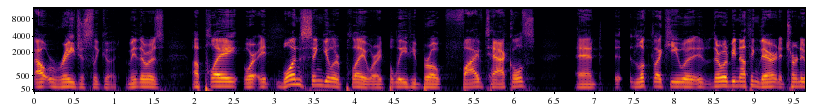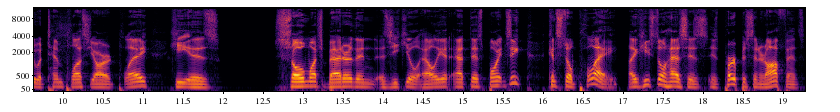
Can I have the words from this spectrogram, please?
outrageously good. I mean there was a play where it one singular play where I believe he broke five tackles, and it looked like he would there would be nothing there, and it turned into a ten plus yard play. He is so much better than Ezekiel Elliott at this point. Zeke can still play, like he still has his his purpose in an offense.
